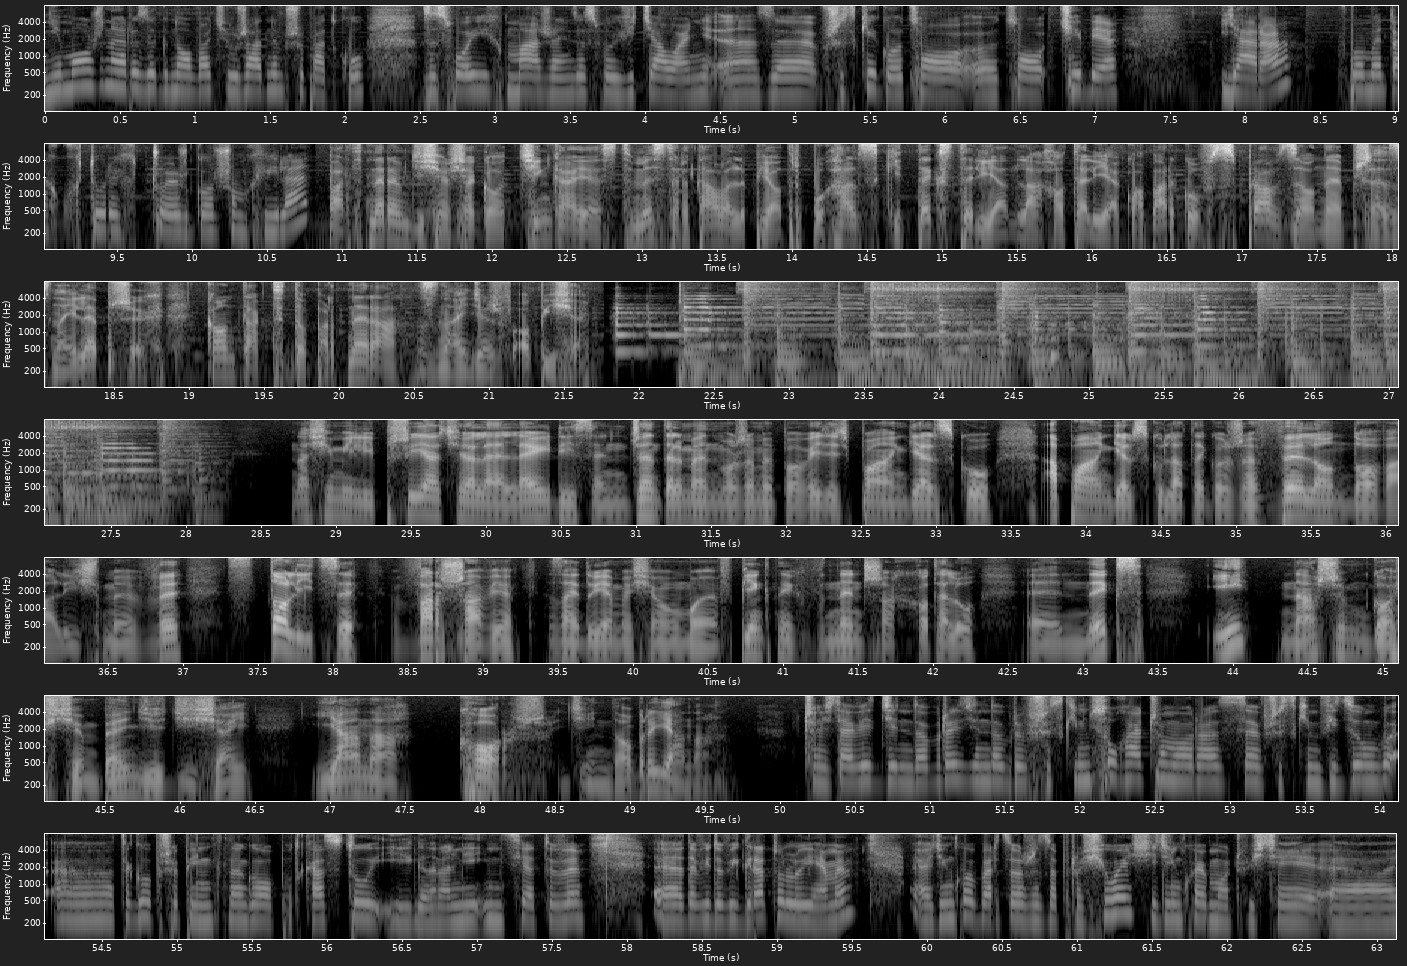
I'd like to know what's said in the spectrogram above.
Nie można rezygnować w żadnym przypadku ze swoich marzeń, ze swoich działań, e, ze wszystkiego, co, e, co ciebie jara w momentach, w których czujesz gorszą chwilę. Partnerem dzisiejszego odcinka jest Mr. Towel Piotr Puchalski, tekstylia dla hoteli i akwaparków sprawdzone przez najlepszych. Kontakt do partnera znajdziesz w opisie. Nasi mili przyjaciele, ladies and gentlemen, możemy powiedzieć po angielsku, a po angielsku dlatego, że wylądowaliśmy w stolicy w Warszawie. Znajdujemy się w pięknych wnętrzach hotelu e, Nyx i naszym gościem będzie dzisiaj Jana Korsz. Dzień dobry, Jana. Cześć Dawid, dzień dobry, dzień dobry wszystkim słuchaczom oraz wszystkim widzom e, tego przepięknego podcastu i generalnie inicjatywy. E, Dawidowi gratulujemy. E, dziękuję bardzo, że zaprosiłeś i dziękujemy oczywiście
